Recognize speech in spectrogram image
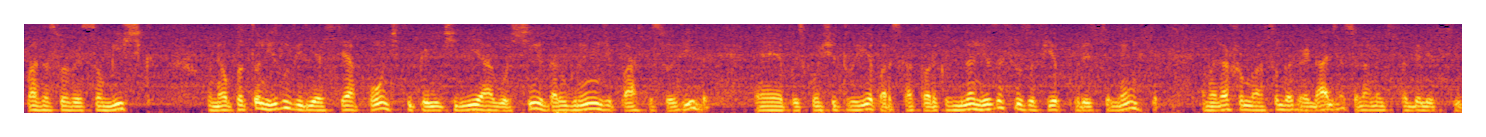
mas na sua versão mística. O neoplatonismo viria a ser a ponte que permitiria a Agostinho dar o grande passo da sua vida, é, pois constituía para os católicos milaneses a filosofia por excelência, a melhor formulação da verdade racionalmente estabelecida.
